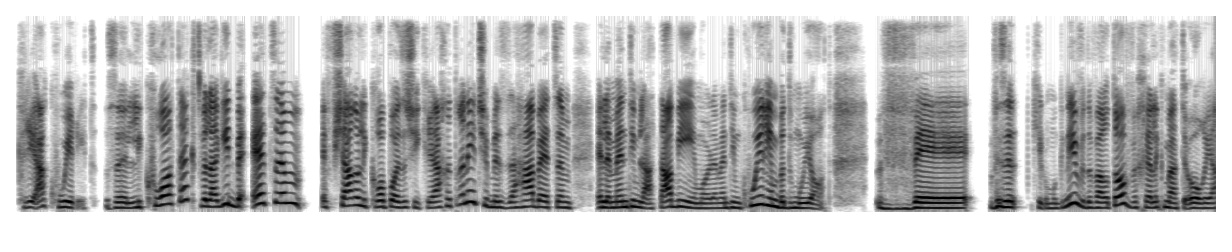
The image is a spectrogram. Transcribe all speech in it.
קריאה קווירית. זה לקרוא טקסט ולהגיד בעצם אפשר לקרוא פה איזושהי קריאה חתרנית שמזהה בעצם אלמנטים להט"ביים או אלמנטים קווירים בדמויות. ו... וזה כאילו מגניב ודבר טוב וחלק מהתיאוריה.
